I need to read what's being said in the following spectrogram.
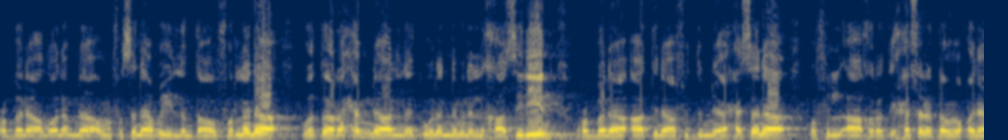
ربنا ظلمنا أنفسنا وإن لم تغفر لنا وترحمنا لنكونن من الخاسرين ربنا آتنا في الدنيا حسنة وفي الآخرة حسنة وقنا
